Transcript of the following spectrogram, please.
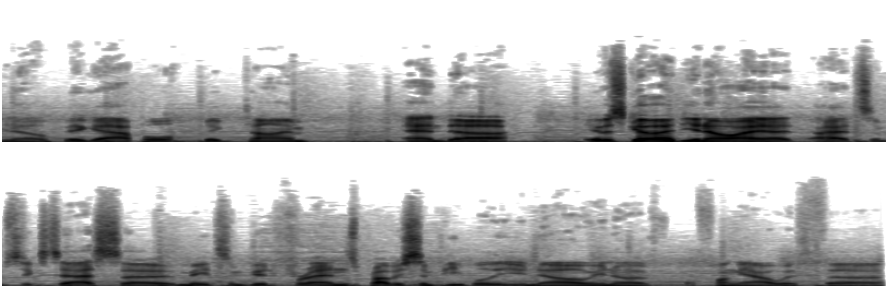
you know, Big Apple, big time, and uh, it was good. You know, I had I had some success, uh, made some good friends, probably some people that you know. You know, I've, I've hung out with. Uh,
